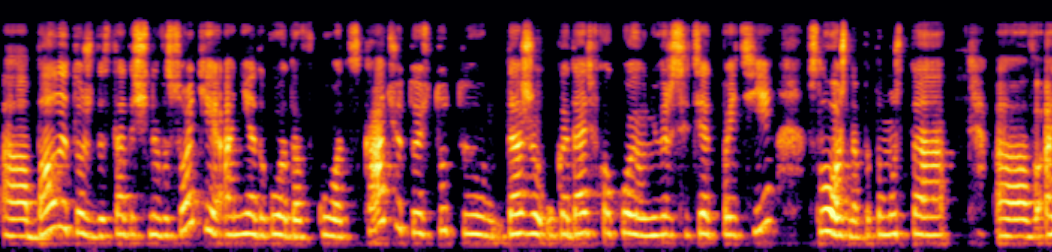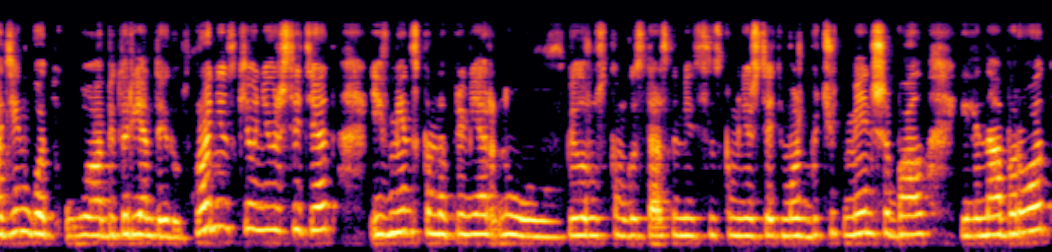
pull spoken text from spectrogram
А, баллы тоже достаточно высокие, они от года в год скачут. То есть тут, э, даже угадать, в какой университет пойти, сложно, потому что, а, в один год у абитуриента идут в Гродненский университет, и в Минском, например, ну, в Белорусском государственном медицинском университете может быть чуть меньше балл или наоборот.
